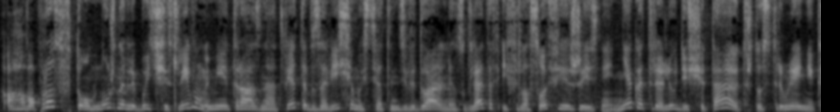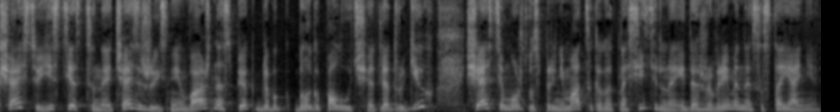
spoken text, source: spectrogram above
А вопрос в том, нужно ли быть счастливым, имеет разные ответы в зависимости от индивидуальных взглядов и философии жизни. Некоторые люди считают, что стремление к счастью – естественная часть жизни, важный аспект для благополучия. Для других счастье может восприниматься как относительное и даже временное состояние.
